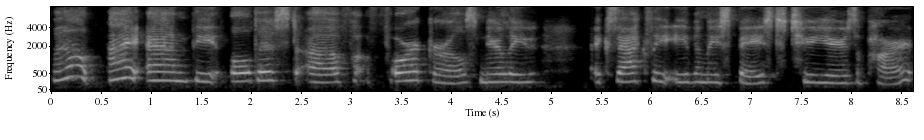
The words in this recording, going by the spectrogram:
Well, I am the oldest of four girls, nearly exactly evenly spaced, two years apart.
